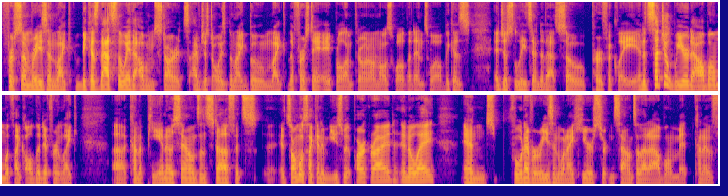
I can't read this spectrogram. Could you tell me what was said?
for some reason, like because that's the way the album starts, I've just always been like, boom, like the first day of April, I'm throwing on All's Well That Ends Well because it just leads into that so perfectly. And it's such a weird album with like all the different like uh, kind of piano sounds and stuff. It's it's almost like an amusement park ride in a way. And for whatever reason, when I hear certain sounds of that album, it kind of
